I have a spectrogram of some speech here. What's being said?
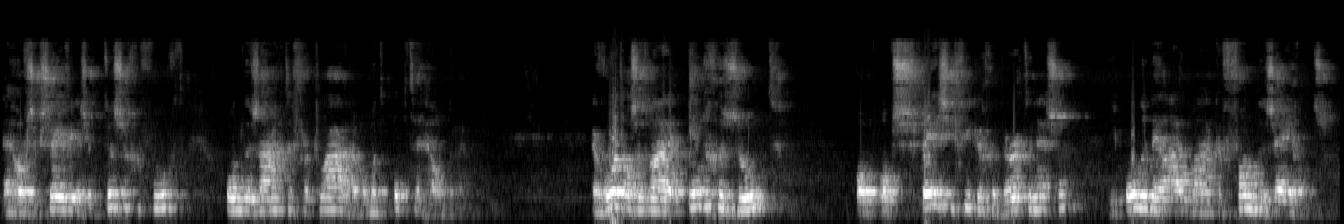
En hoofdstuk 7 is er tussengevoegd om de zaak te verklaren, om het op te helderen. Er wordt als het ware ingezoomd op, op specifieke gebeurtenissen die onderdeel uitmaken van de zegels,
